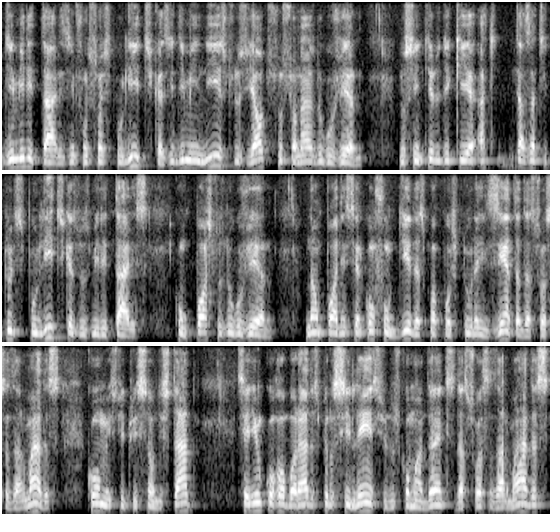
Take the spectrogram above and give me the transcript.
de militares em funções políticas e de ministros e altos funcionários do governo, no sentido de que as atitudes políticas dos militares com postos no governo não podem ser confundidas com a postura isenta das Forças Armadas como instituição de Estado, seriam corroborados pelo silêncio dos comandantes das Forças Armadas,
